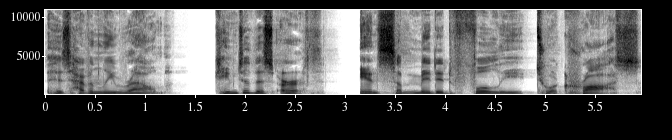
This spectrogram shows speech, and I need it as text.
his heavenly realm, came to this earth, and submitted fully to a cross.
